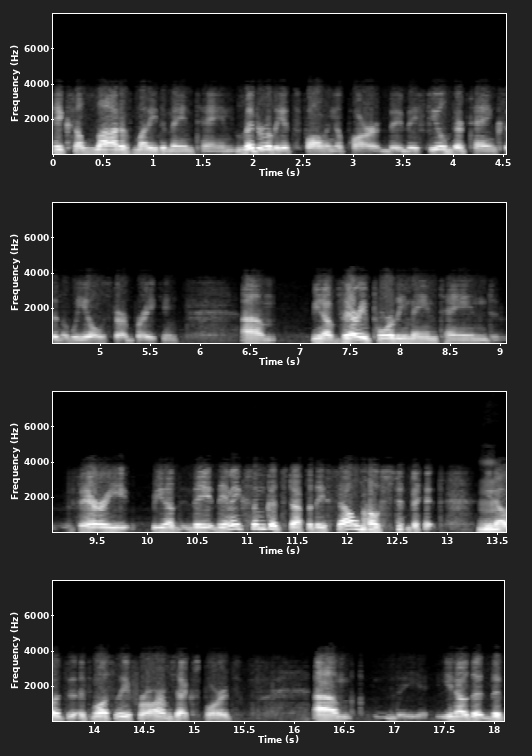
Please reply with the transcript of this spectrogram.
takes a lot of money to maintain. Literally, it's falling apart. They they field their tanks and the wheels start breaking. Um, you know, very poorly maintained. Very, you know, they they make some good stuff, but they sell most of it. You know, it's it's mostly for arms exports. Um, you know, the the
